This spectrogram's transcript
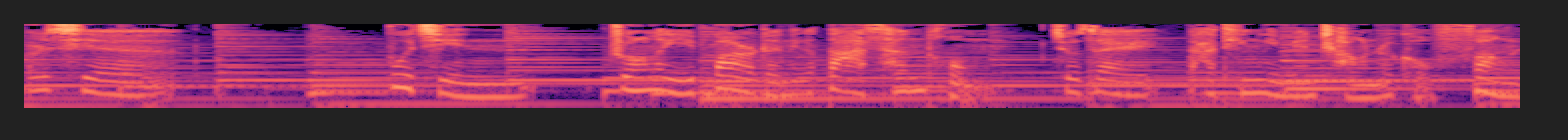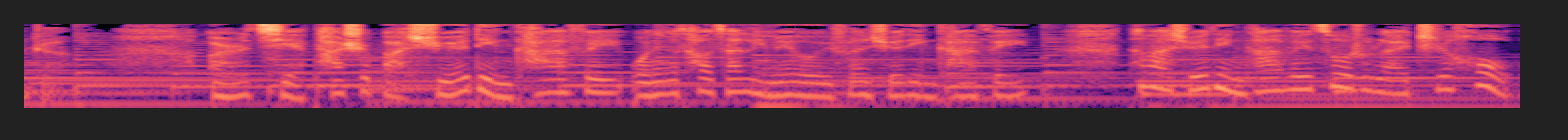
而且不仅装了一半的那个大餐桶就在大厅里面敞着口放着，而且他是把雪顶咖啡，我那个套餐里面有一份雪顶咖啡，他把雪顶咖啡做出来之后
